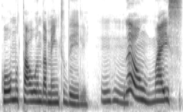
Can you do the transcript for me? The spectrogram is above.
como tá o andamento dele. Uhum. Não, mas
